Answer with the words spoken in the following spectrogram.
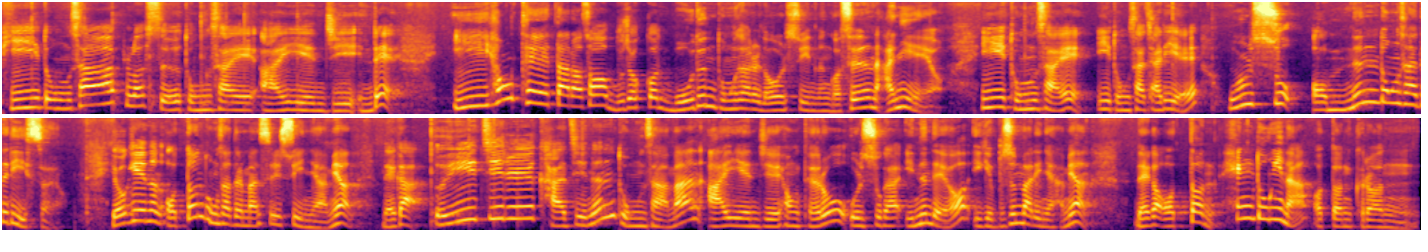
비동사 플러스 동사의 ing인데 이 형태에 따라서 무조건 모든 동사를 넣을 수 있는 것은 아니에요. 이 동사에, 이 동사 자리에 올 수 없는 동사들이 있어요. 여기에는 어떤 동사들만 쓸 수 있냐면 내가 의지를 가지는 동사만 ing의 형태로 올 수가 있는데요. 이게 무슨 말이냐 하면 내가 어떤 행동이나 어떤 그런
